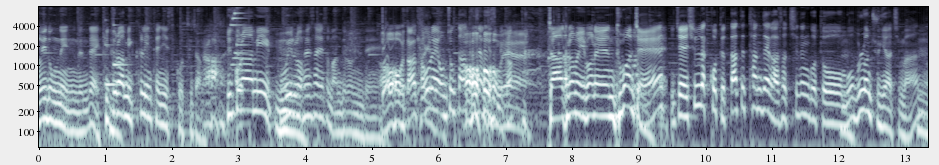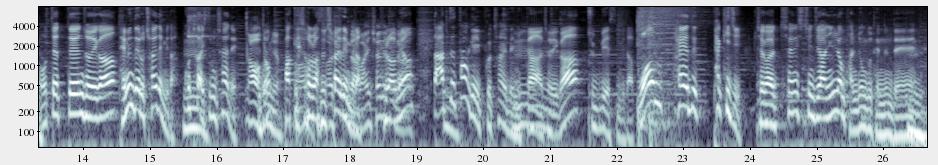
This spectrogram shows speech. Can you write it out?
저희 동네에 있는데 귀뚜라미 클린 테니스 코트장. 아, 귀뚜라미 보일러 회사에서 만들었는데 어, 따뜻하게. 겨울에 엄청 따뜻하지 어, 않겠습니까? 예. 자 그러면 이번엔 두 번째 이제 실내 코트 따뜻한 데 가서 치는 것도 음. 뭐 물론 중요하지만 어쨌든 저희가 되는 대로 쳐야 됩니다 코트가 있으면 쳐야 돼 아? 그럼요. 밖에서라도 어, 쳐야 맞습니다. 됩니다 많이 쳐야 그러면 됩니다. 따뜻하게 입고 쳐야 되니까 음. 저희가 준비했습니다 웜 헤드 패키지 제가 테니스 친지 한 1년 반 정도 됐는데 음.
